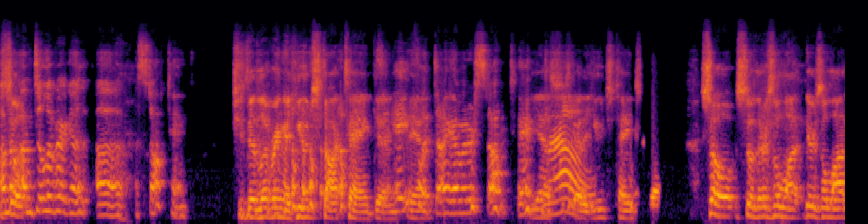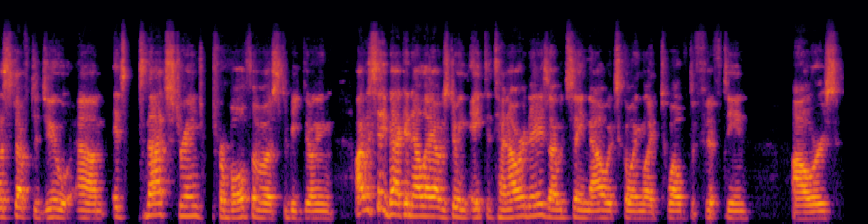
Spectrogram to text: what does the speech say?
I'm, so, I'm delivering a, a, a stock tank. she's delivering a huge stock tank and eight and, foot diameter stock tank. Yes, wow. she's got a huge tank. So so there's a lot there's a lot of stuff to do. Um, it's, it's not strange for both of us to be doing. I would say back in LA, I was doing eight to ten hour days. I would say now it's going like twelve to fifteen hours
